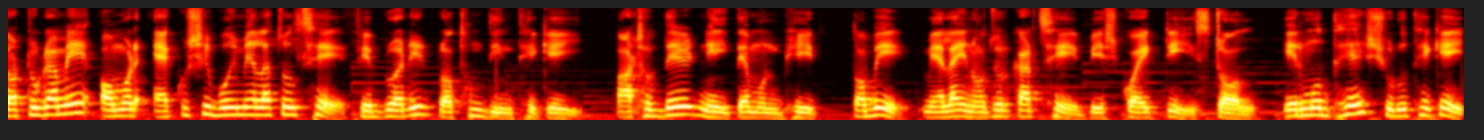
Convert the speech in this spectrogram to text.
চট্টগ্রামে অমর একুশে বইমেলা চলছে, ফেব্রুয়ারির প্রথম দিন থেকেই। পাঠকদের নেই তেমন ভিড়, তবে মেলায় নজর কাড়ছে বেশ কয়েকটি স্টল। এর মধ্যে শুরু থেকেই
